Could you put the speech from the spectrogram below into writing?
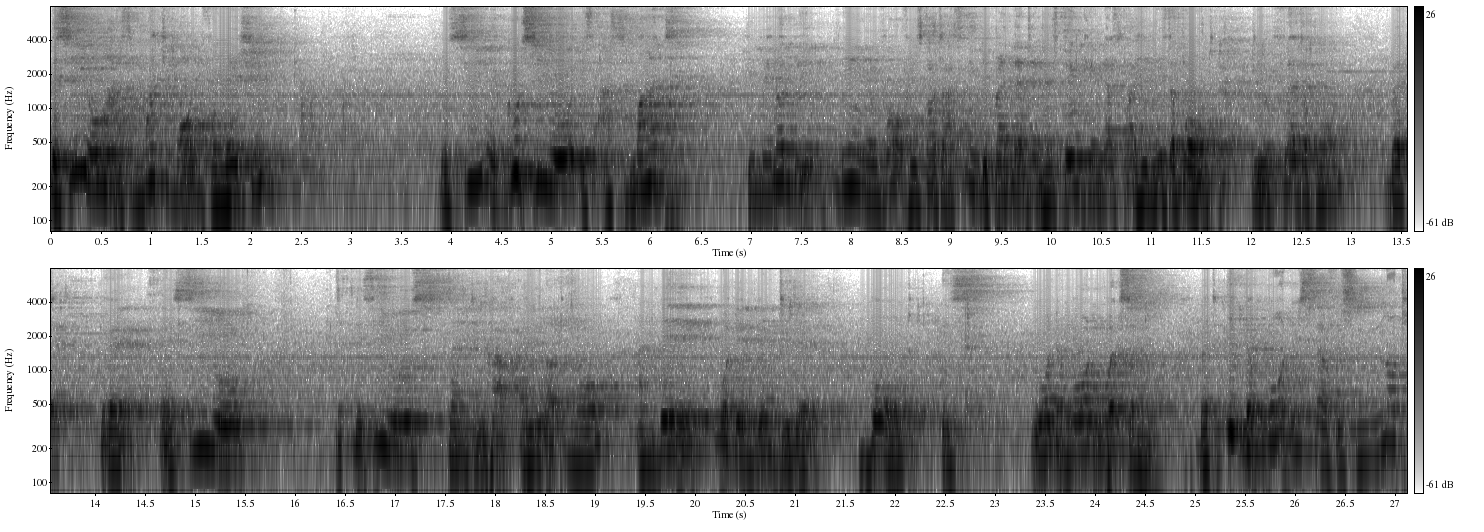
the CEO has much more information. The see, a good CEO is as smart. He may not be being involved. He's not as independent in his thinking. That's why he needs a board to reflect upon. But uh, the, the CEO, the CEOs tend to have a lot more, and they what they bring to the board is what the board works on. But if the board itself is not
